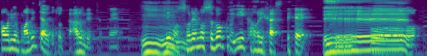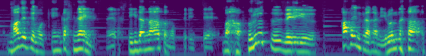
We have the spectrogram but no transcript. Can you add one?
香りを混ぜちゃうことってあるんですよね。うんうんでもそれもすごくいい香りがして、ええこう混ぜても喧嘩しないんですね。不思議だなと思っていて、まあフルーツでいうパフェの中にいろんな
